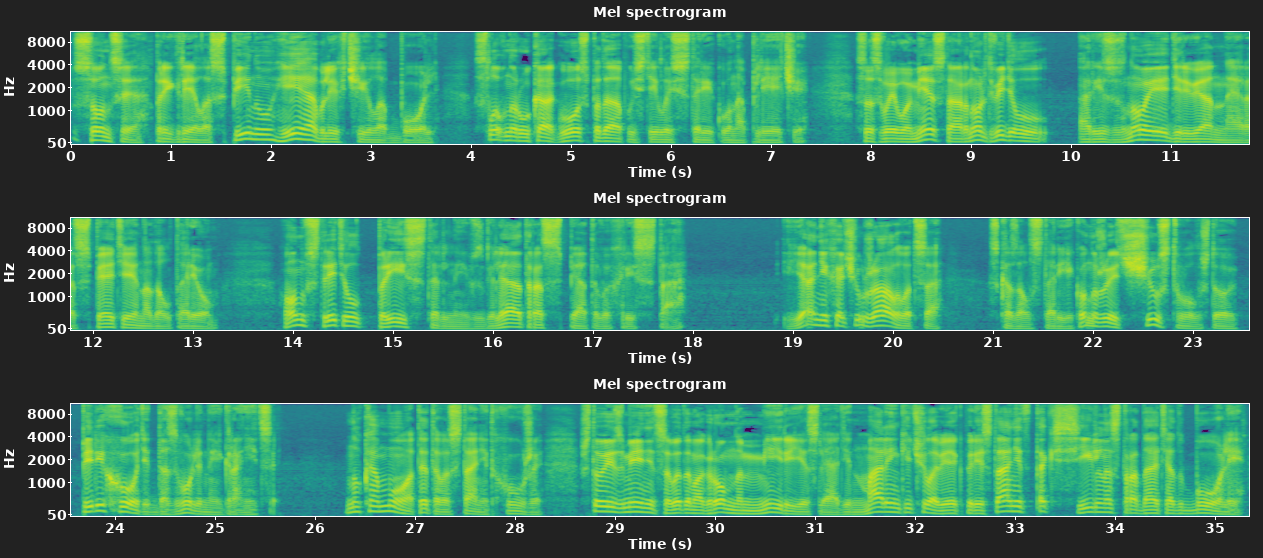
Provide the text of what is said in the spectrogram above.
Солнце пригрело спину и облегчило боль, словно рука Господа опустилась старику на плечи. Со своего места Арнольд видел резное деревянное распятие над алтарем – он встретил пристальный взгляд распятого Христа. «Я не хочу жаловаться», — сказал старик. Он уже чувствовал, что переходит дозволенные границы. Но кому от этого станет хуже? Что изменится в этом огромном мире, если один маленький человек перестанет так сильно страдать от боли?»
